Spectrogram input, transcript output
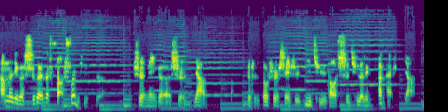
他们这个十个人的出场顺序是是那个是一样的，就是都是谁是一区到十区的这个安排是一样的。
